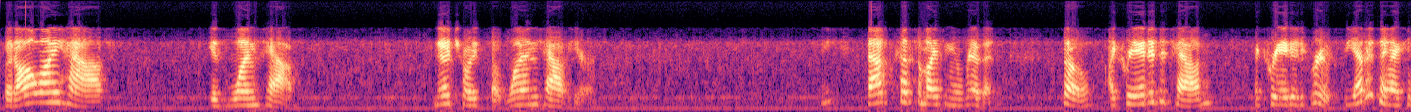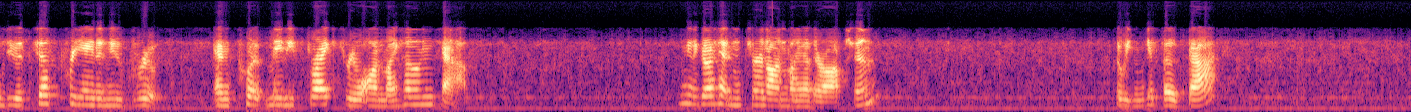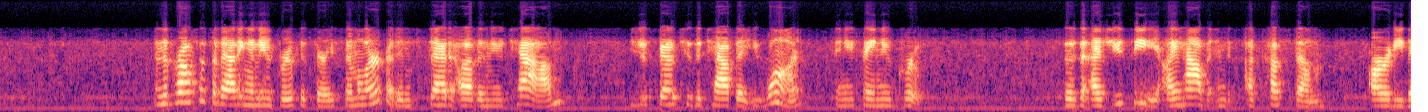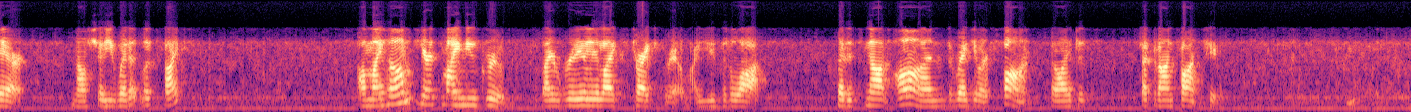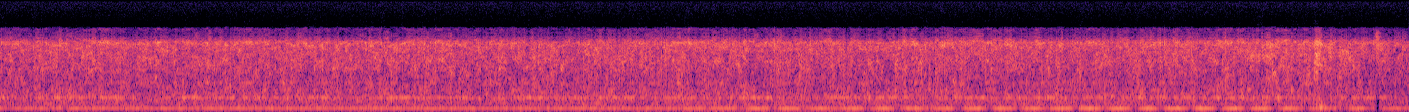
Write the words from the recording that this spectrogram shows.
But all I have is one tab. No choice but one tab here. That's customizing a ribbon. So I created a tab. I created a group. The other thing I can do is just create a new group and put maybe strike through on my home tab. I'm going to go ahead and turn on my other options so we can get those back. And the process of adding a new group is very similar, but instead of a new tab, you just go to the tab that you want and you say New Group. So that as you see, I have a custom already there. And I'll show you what it looks like. On my home, here's my new group. I really like Strike-Through. I use it a lot. But it's not on the regular font, so I just stuck it on Font 2.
